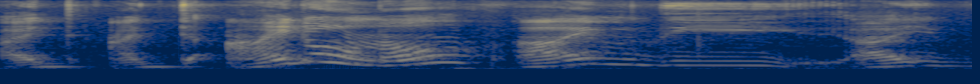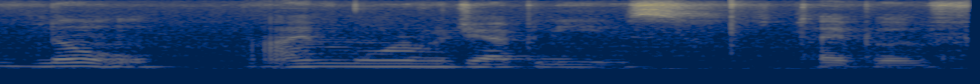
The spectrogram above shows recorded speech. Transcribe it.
I, I, I don't know. I'm the. I know. I'm more of a Japanese type of.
